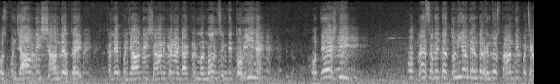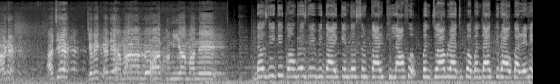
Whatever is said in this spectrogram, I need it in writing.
ਉਸ ਪੰਜਾਬ ਦੀ ਸ਼ਾਨ ਦੇ ਉੱਤੇ। ਕੱਲੇ ਪੰਜਾਬ ਦੀ ਸ਼ਾਨ ਕਹਿਣਾ ਡਾਕਟਰ ਮਨਮੋਹਨ ਸਿੰਘ ਦੀ ਤੋਹੀਨ ਹੈ। ਉਹ ਦੇਸ਼ ਦੀ, ਉਹ ਮੈਂ ਸਮਝਦਾ ਦੁਨੀਆ ਦੇ ਅੰਦਰ ਹਿੰਦੁਸਤਾਨ ਦੀ ਪਛਾਣ ਹੈ। ਅਜੇ ਜਿਵੇਂ ਕਹਿੰਦੇ ਹਮਾਰਾ ਲੋਹਾ ਦੁਨੀਆ ਮਾਨੇ ਦੱਸਦੀ ਕਿ ਕਾਂਗਰਸ ਦੇ ਵਿਧਾਇਕ ਕੇਂਦਰ ਸਰਕਾਰ ਖਿਲਾਫ ਪੰਜਾਬ ਰਾਜ ਭਵਨ ਦਾ ਘਿਰਾਓ ਕਰ ਰਹੇ ਨੇ।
